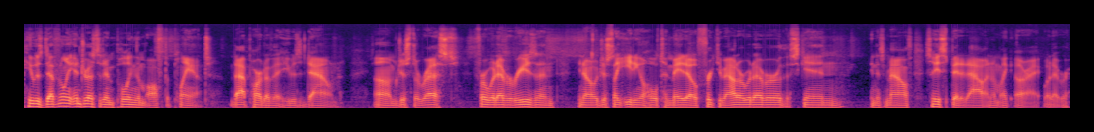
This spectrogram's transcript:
He was definitely interested in pulling them off the plant. That part of it, he was down. Um, just the rest, for whatever reason, you know, just like eating a whole tomato freaked him out or whatever. The skin in his mouth, so he spit it out, and I'm like, all right, whatever.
